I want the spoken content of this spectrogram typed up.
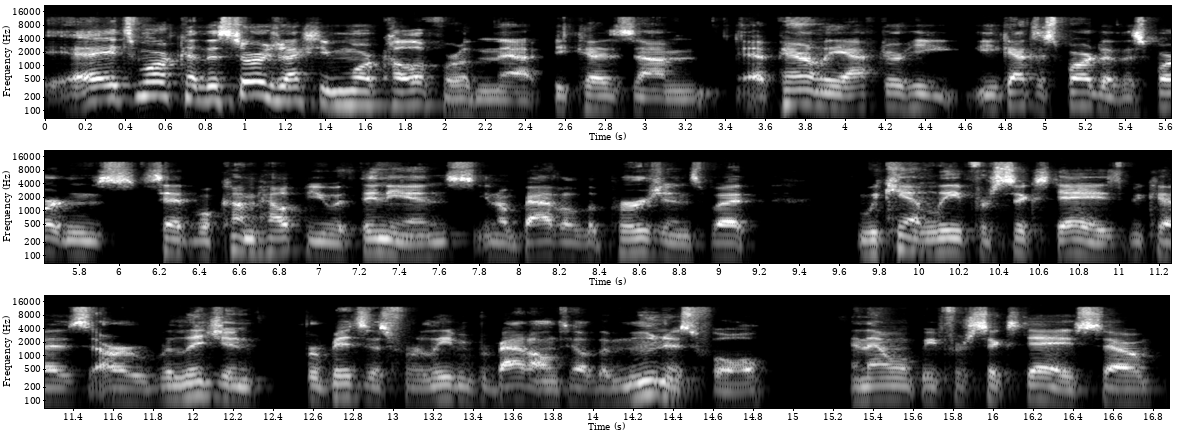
It's more the story is actually more colorful than that because um, apparently after he he got to Sparta, the Spartans said, "We'll come help you, Athenians. You know, battle the Persians, but we can't leave for six days because our religion forbids us for leaving for battle until the moon is full, and that won't be for six days." So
